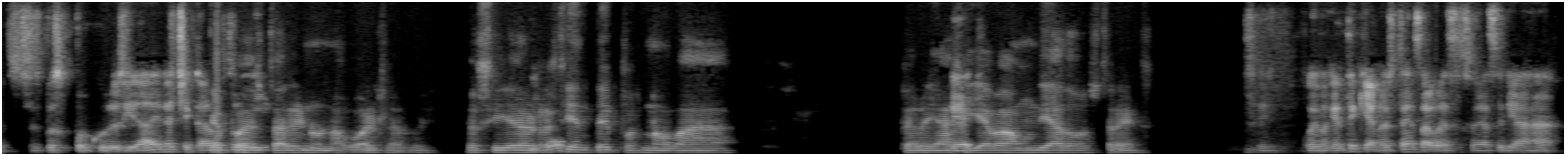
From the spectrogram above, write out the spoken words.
Entonces, pues por curiosidad ir a checar Que puede día. estar en una bolsa, güey. Pero si es Sí, reciente, pues no va. Pero ya si lleva un día, dos, tres. Sí. O imagínate que ya no esté, ¿sabes? Eso ya sería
